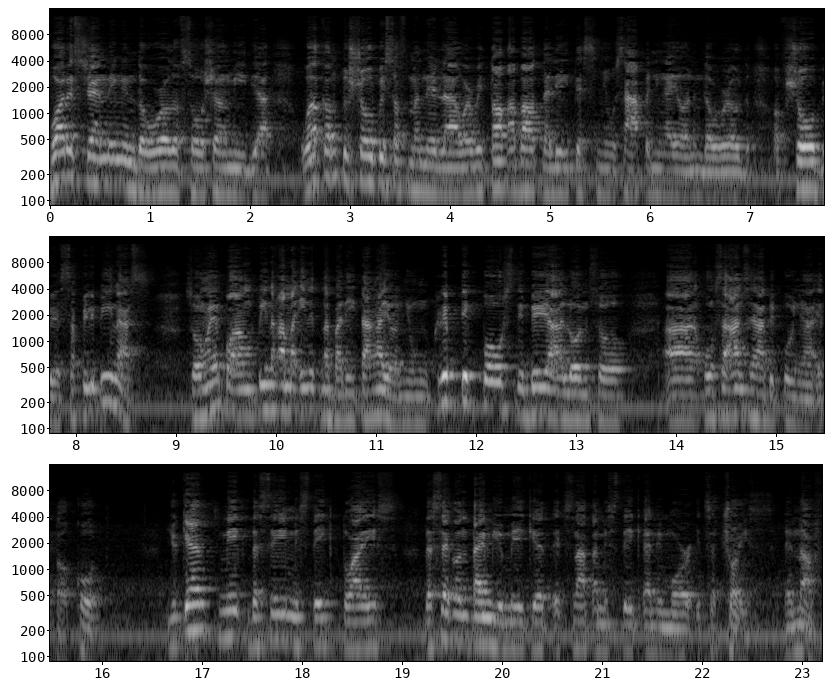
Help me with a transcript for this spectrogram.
What is trending in the world of social media? Welcome to Showbiz of Manila where we talk about the latest news happening ngayon in the world of showbiz sa Pilipinas. So ngayon po, ang pinakamainit na balita ngayon, yung cryptic post ni Bea Alonso uh, kung saan sinabi po niya ito, quote, You can't make the same mistake twice. The second time you make it, it's not a mistake anymore, it's a choice. Enough.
